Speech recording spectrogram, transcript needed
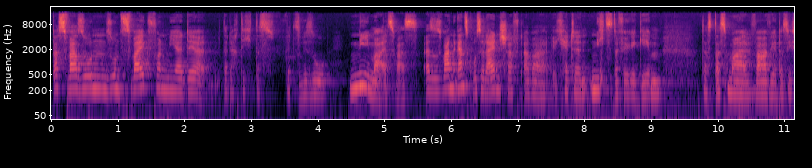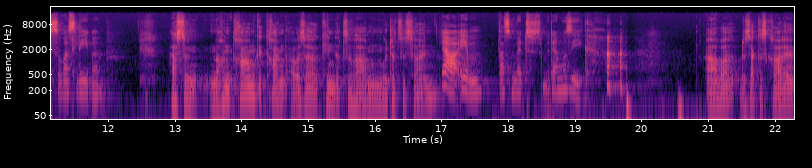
das war so ein, so ein Zweig von mir, der, da dachte ich, das wird sowieso niemals was. Also es war eine ganz große Leidenschaft, aber ich hätte nichts dafür gegeben, dass das mal wahr wird, dass ich sowas lebe. Hast du noch einen Traum geträumt, außer Kinder zu haben, Mutter zu sein? Ja, eben, das mit, mit der Musik. Aber du sagtest gerade,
